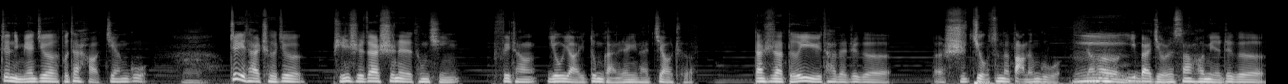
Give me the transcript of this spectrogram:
这里面就不太好兼顾。嗯，这台车就。平时在室内的通勤非常优雅与动感的一台轿车，但是呢，得益于它的这个呃十九寸的大轮毂，然后一百九十三毫米的这个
